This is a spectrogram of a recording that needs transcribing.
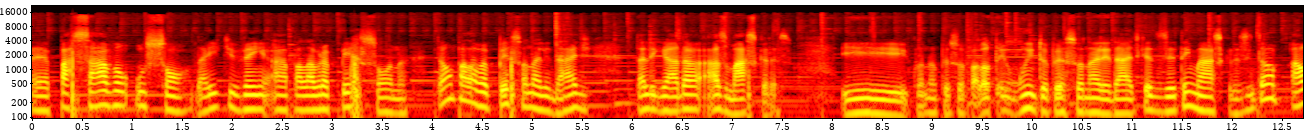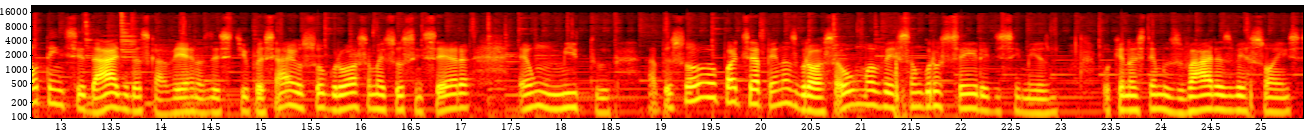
é, passavam o som. Daí que vem a palavra persona. Então a palavra personalidade está ligada às máscaras. E quando a pessoa fala, eu tenho muita personalidade, quer dizer, tem máscaras. Então a autenticidade das cavernas desse tipo, assim, ah, eu sou grossa, mas sou sincera, é um mito. A pessoa pode ser apenas grossa ou uma versão grosseira de si mesmo, porque nós temos várias versões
